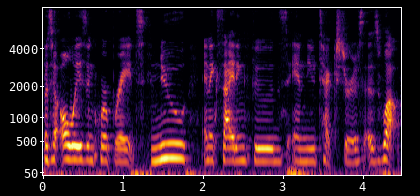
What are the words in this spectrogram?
but to always incorporate new and exciting foods and new textures as well.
